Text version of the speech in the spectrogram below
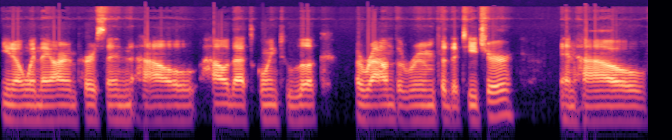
you know when they are in person how how that's going to look around the room for the teacher and how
